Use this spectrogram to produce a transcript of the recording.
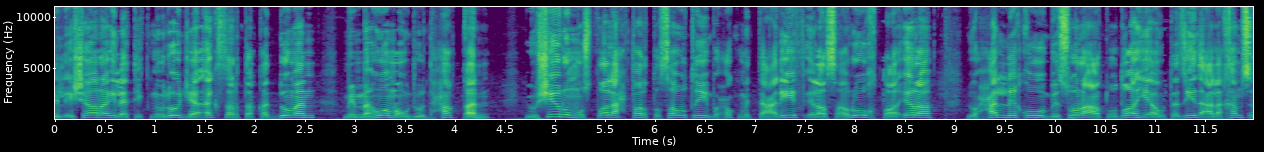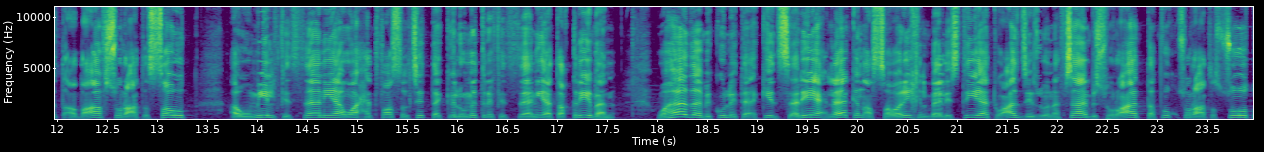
للإشارة إلى تكنولوجيا أكثر تقدما مما هو موجود حقا. يشير مصطلح فرط صوتي بحكم التعريف إلى صاروخ طائرة يحلق بسرعة تضاهي أو تزيد على خمسة أضعاف سرعة الصوت أو ميل في الثانية 1.6 كيلومتر في الثانية تقريبا. وهذا بكل تأكيد سريع لكن الصواريخ البالستية تعزز نفسها بسرعات تفوق سرعة الصوت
